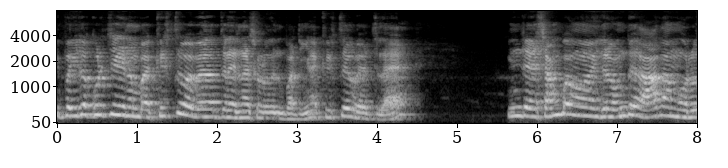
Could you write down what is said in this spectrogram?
இப்போ இதை குறித்து நம்ம கிறிஸ்துவ வேதத்தில் என்ன சொல்லுதுன்னு பார்த்தீங்கன்னா கிறிஸ்துவ வேதத்தில் இந்த சம்பவம் இதில் வந்து ஆதாம் ஒரு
